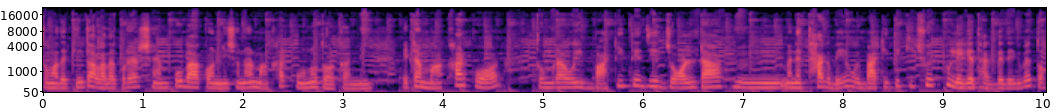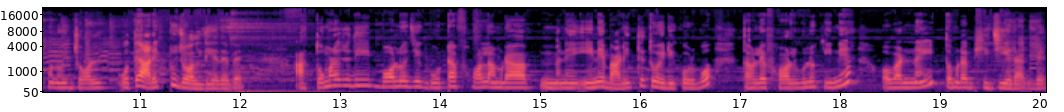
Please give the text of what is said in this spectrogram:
তোমাদের কিন্তু আলাদা করে আর শ্যাম্পু বা কন্ডিশনার মাখার কোনো দরকার নেই। এটা মাখার পর তোমরা ওই বাটিতে যে জলটা মানে থাকবে, ওই বাটিতে কিছু একটু লেগে থাকবে দেখবে, তখন ওই জল, ওতে আরেকটু জল দিয়ে দেবে। আর তোমরা যদি বলো যে গোটা ফল আমরা মানে এনে বাড়িতে তৈরি করব, তাহলে ফলগুলো কিনে ওভারনাইট তোমরা ভিজিয়ে রাখবে।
